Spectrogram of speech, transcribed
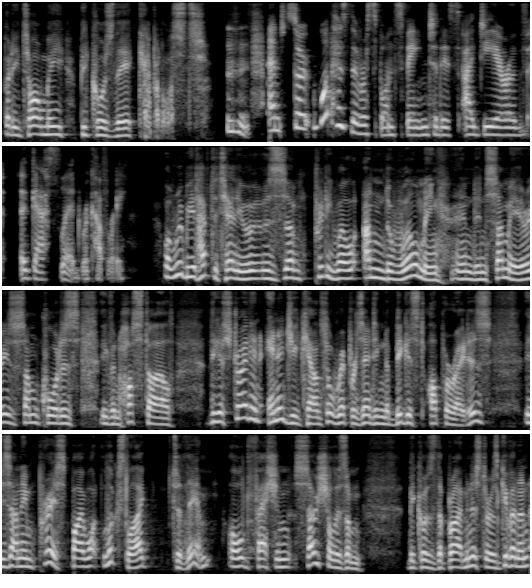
but he told me because they're capitalists. Mm-hmm. And so, what has the response been to this idea of a gas led recovery? Well, Ruby, I'd have to tell you it was um, pretty well underwhelming and in some areas, some quarters, even hostile. The Australian Energy Council, representing the biggest operators, is unimpressed by what looks like, to them, old fashioned socialism because the Prime Minister has given an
